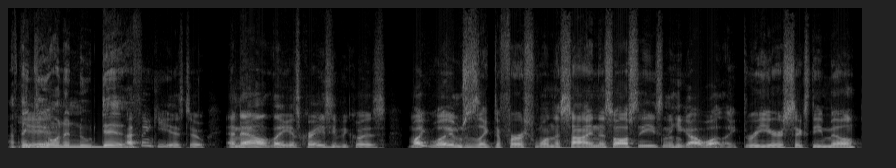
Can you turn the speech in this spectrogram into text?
I think he on a new deal. I think he is too. And now, like, it's crazy because Mike Williams was like the first one to sign this offseason. He got what, like three years, sixty mil.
